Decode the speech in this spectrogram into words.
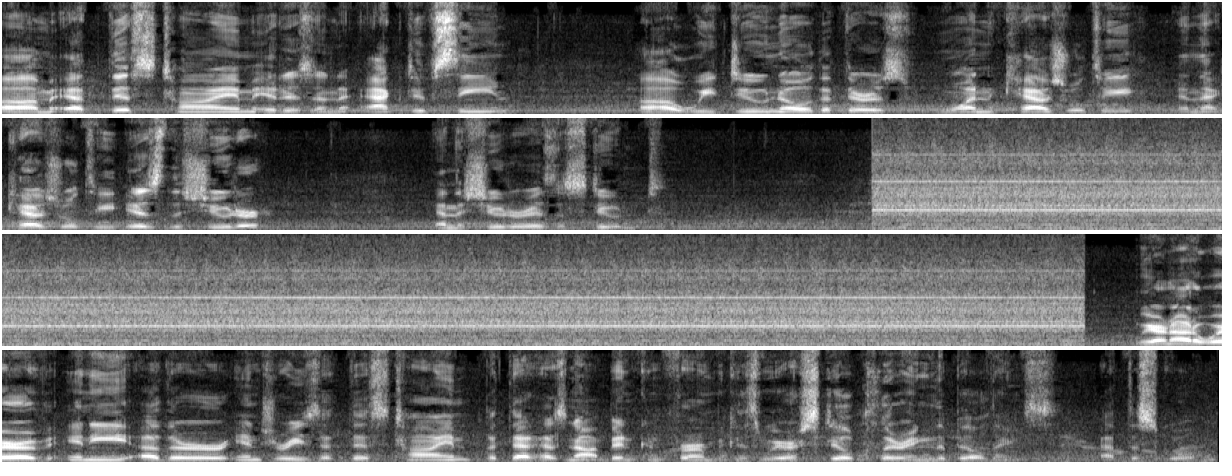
Um, at this time, it is an active scene. Uh, we do know that there is one casualty, and that casualty is the shooter, and the shooter is a student. We are not aware of any other injuries at this time, but that has not been confirmed because we are still clearing the buildings at the school.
